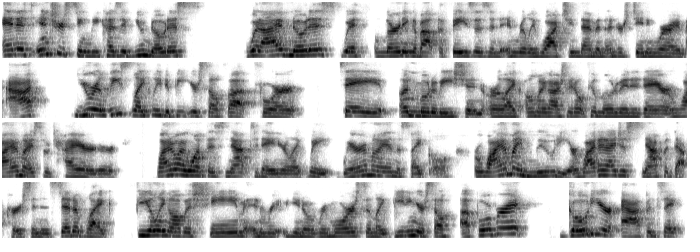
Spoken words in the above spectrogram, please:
And it's interesting because if you notice what I've noticed with learning about the phases and, and really watching them and understanding where I'm at, you're at least likely to beat yourself up for say unmotivation or like, oh my gosh, I don't feel motivated today, or why am I so tired? Or why do I want this nap today? And you're like, wait, where am I in the cycle? Or why am I moody? Or why did I just snap at that person instead of like feeling all the shame and re, you know remorse and like beating yourself up over it? Go to your app and say,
